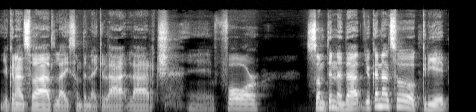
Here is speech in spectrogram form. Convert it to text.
You can also add like something like la large uh, four, something like that. You can also create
